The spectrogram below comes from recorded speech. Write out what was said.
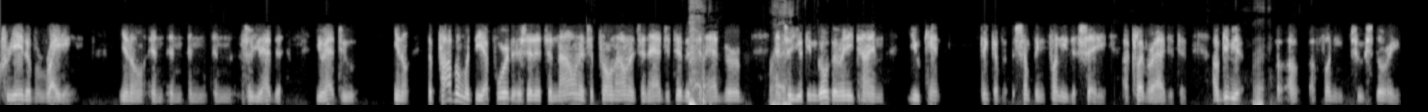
creative writing, you know, and, and, and, and so you had to, you had to, you know, the problem with the F word is that it's a noun, it's a pronoun, it's an adjective, it's an adverb. right And so you can go there anytime you can't think of something funny to say, a clever adjective. I'll give you Right. a, a, a funny true story.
